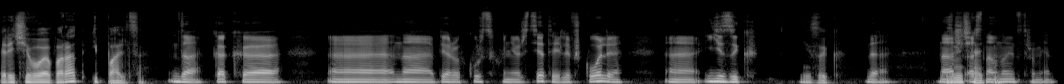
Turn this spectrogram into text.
речевой аппарат и пальцы. Да, как э, э, на первых курсах университета или в школе э, язык. Язык. Да. наш основной инструмент.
